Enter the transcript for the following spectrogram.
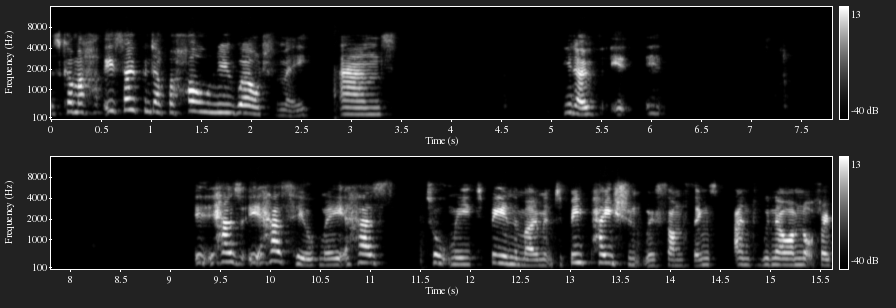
it's come a it's opened up a whole new world for me, and you know it it it has it has healed me. It has taught me to be in the moment, to be patient with some things, and we know I'm not very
